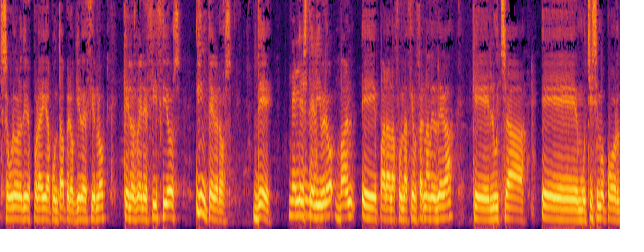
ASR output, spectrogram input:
seguro que lo tienes por ahí apuntado, pero quiero decirlo, que los beneficios íntegros de este libro van eh, para la Fundación Fernández Vega, que lucha eh, muchísimo por,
